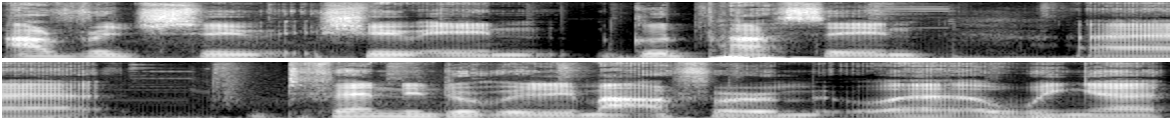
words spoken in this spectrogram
average shoot, shooting, good passing. Uh, defending don't really matter for a, uh, a winger.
